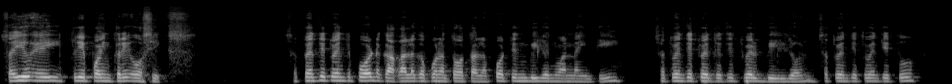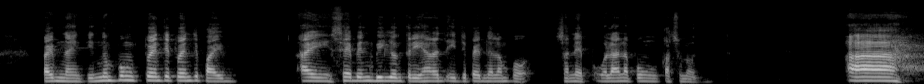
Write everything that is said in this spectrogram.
sa UA 3.306. Sa 2024, nagkakalaga po ng total na 14 billion 190. Sa 2023, 12 billion. Sa 2022, 519. Noong pong 2025, ay 7 billion 385 na lang po sa NEP. Wala na pong kasunod. Ah,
